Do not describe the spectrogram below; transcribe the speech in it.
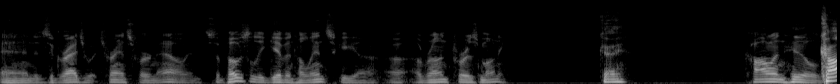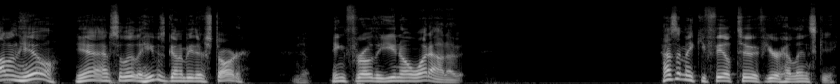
and is a graduate transfer now and supposedly giving Hilinski a, a, a run for his money. Okay. Collin Hill. Collin Hill. Yeah, absolutely. He was going to be their starter. Yep. He can throw the you know what out of it. How's it make you feel too if you're Hilinski?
